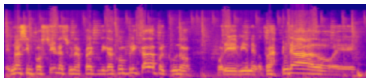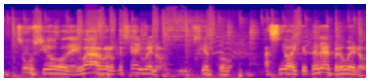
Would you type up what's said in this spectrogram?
eh, no es imposible, es una práctica complicada porque uno por ahí viene transpirado, eh, sucio, de barro, lo que sea, y bueno, un cierto aseo hay que tener, pero bueno,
